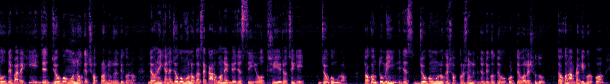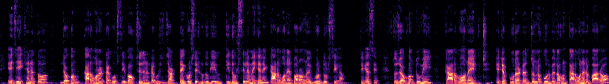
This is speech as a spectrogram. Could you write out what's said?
বলতে পারে কি যে যৌগমূলকের শতকরা সংযুতি করো, যেমন এখানে যৌগমূলক আছে কার্বনেট এই যে সিও থ্রি এটা হচ্ছে কি? যৌগমূলক। তখন তুমি এই যে যৌগমূলকের শতকরা সংযুতি যদি করতে করতে বলে শুধু, তখন আমরা কি করব? এই যে এখানে তো যখন কার্বনেটটা করছি বা অক্সিজেনটা করছি, যারটাই করছি শুধু কি কি ধরছিলাম এখানে? কার্বনের পারমাণবিক ভর ধরছিলাম। ঠিক আছে? তো যখন তুমি কার্বনেট এটা পুরাটার জন্য করবে, তখন কার্বনের বারো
